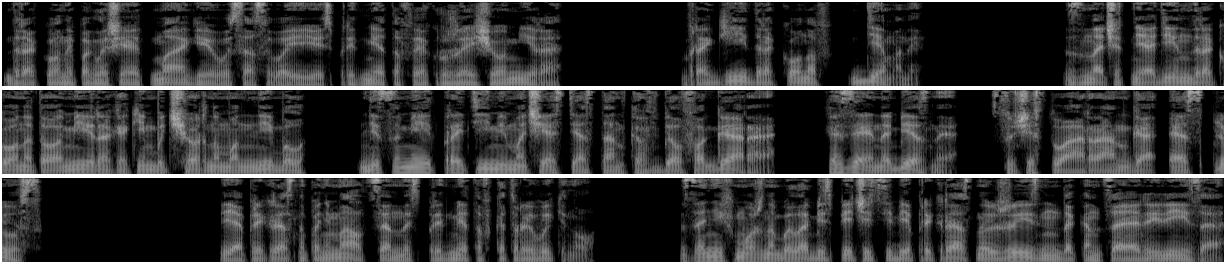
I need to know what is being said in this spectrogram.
Драконы поглощают магию, высасывая ее из предметов и окружающего мира. Враги драконов — демоны. Значит, ни один дракон этого мира, каким бы черным он ни был, не сумеет пройти мимо части останков Белфагара, хозяина бездны, существа ранга S+. Я прекрасно понимал ценность предметов, которые выкинул. За них можно было обеспечить себе прекрасную жизнь до конца релиза.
